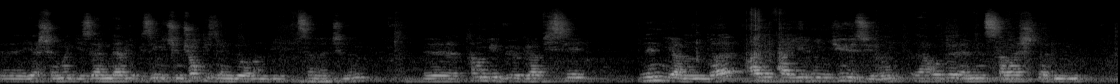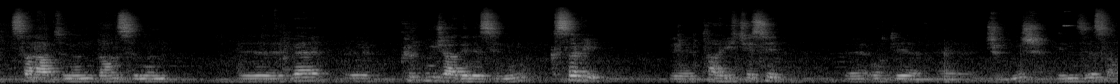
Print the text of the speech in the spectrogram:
e, yaşamı gizemlerle, bizim için çok gizemli olan bir sanatçının tam bir biyografisinin yanında adeta 20. yüzyılın, yani o dönemin savaşlarının, sanatının, dansının e, ve e, Kürt mücadelesinin kısa bir e, tarihçesi e, ortaya e, çıkmış. Elinize sağlık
